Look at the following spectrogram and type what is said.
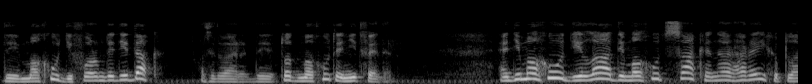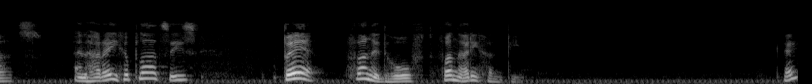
die malgoed, die vormde die dak, als het ware, de, tot malgoed en niet verder. En die malgoed, die laat die malgoed zakken naar haar eigen plaats. En haar eigen plaats is P van het hoofd van Arigantin. Oké?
